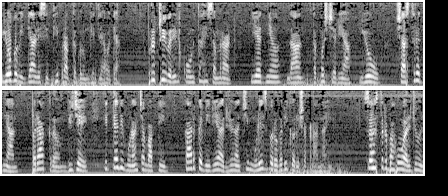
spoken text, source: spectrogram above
योगविद्या आणि सिद्धी प्राप्त करून घेतल्या होत्या. पृथ्वीवरील कोणताही सम्राट यज्ञ दान तपश्चर्या योग शास्त्रज्ञान पराक्रम विजय इत्यादी गुणांच्या बाबतीत कार्तवीर्य अर्जुनाची मुळीच बरोबरी करू शकणार नाही. सहस्त्रबाहू अर्जुन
